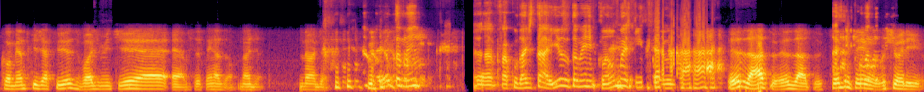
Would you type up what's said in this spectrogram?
comento que já fiz, vou admitir, é, é, vocês têm razão, não adianta. Não adianta. Eu também. A faculdade tá aí, eu também reclamo, mas quem eu, Exato, exato. Sempre tem o, o chorinho.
